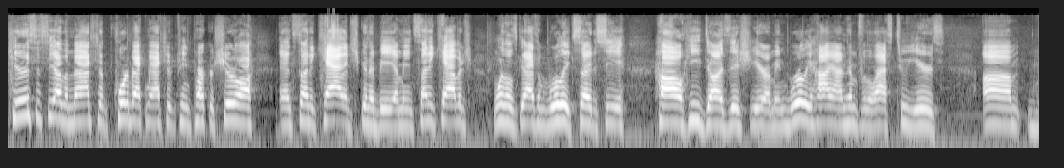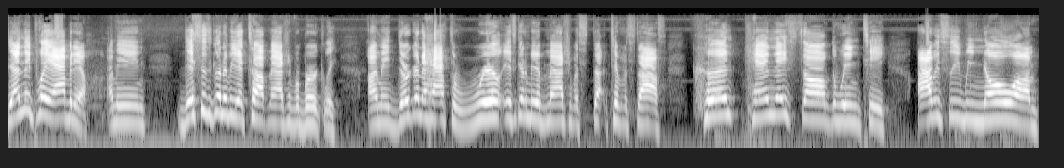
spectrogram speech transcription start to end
curious to see how the matchup, quarterback matchup between Parker Sherlaw and Sonny Cabbage is going to be. I mean, Sonny Cabbage, one of those guys I'm really excited to see how he does this year. I mean, really high on him for the last two years. Um, then they play Aberdeen. I mean, this is going to be a tough matchup for Berkeley. I mean, they're going to have to real. It's going to be a matchup of st- different styles. Could can they solve the wing T? Obviously, we know. Um,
